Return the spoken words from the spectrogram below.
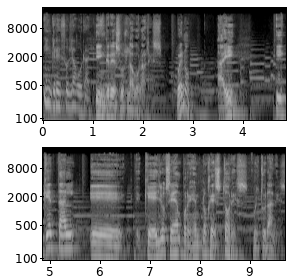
Ingresos laborales. ingresos laborales. Bueno, ahí. ¿Y qué tal eh, que ellos sean, por ejemplo, gestores culturales?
